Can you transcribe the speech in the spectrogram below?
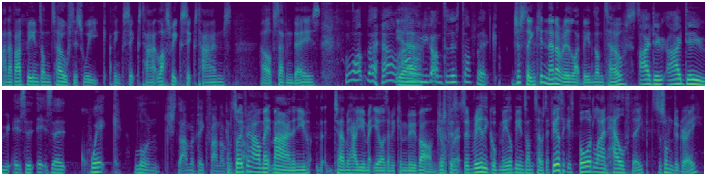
and I've had beans on toast this week. I think six times. Last week six times out of seven days. What the hell? Yeah. How have you got onto this topic? Just thinking, then I really like beans on toast. I do. I do. It's a it's a quick lunch that I'm a big fan of. I'm sorry for how I make mine, and then you tell me how you make yours, and we can move on. Go Just because it. it's a really good meal, beans on toast. It feels like it's borderline healthy to some degree.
